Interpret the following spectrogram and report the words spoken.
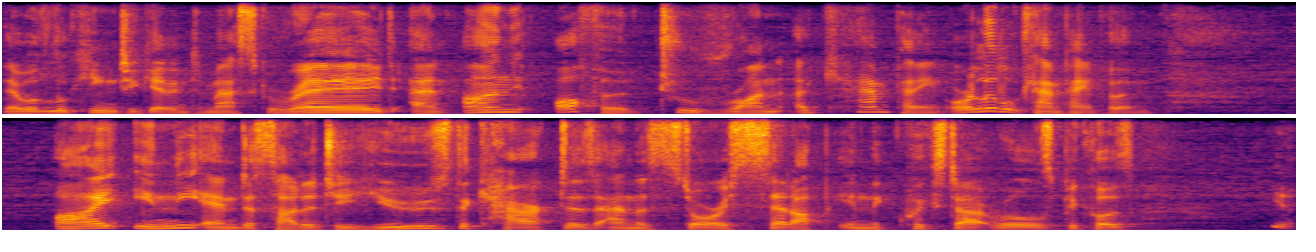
They were looking to get into Masquerade, and I offered to run a campaign, or a little campaign for them. I, in the end, decided to use the characters and the story set up in the quick start rules because you know,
